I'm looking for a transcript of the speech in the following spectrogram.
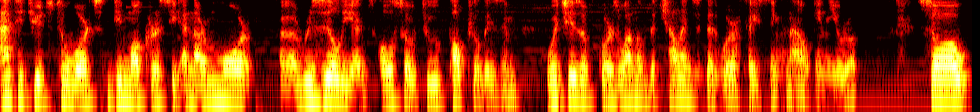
attitude towards democracy and are more uh, resilient also to populism, which is, of course, one of the challenges that we're facing now in Europe. So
